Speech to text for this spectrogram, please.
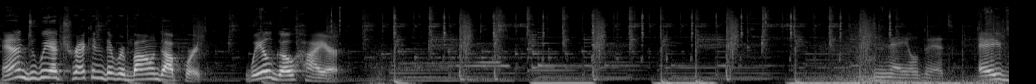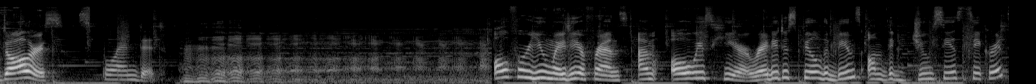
and we are tracking the rebound upward. We'll go higher. Nailed it. Eight dollars. Splendid. All for you, my dear friends. I'm always here, ready to spill the beans on the juiciest secrets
